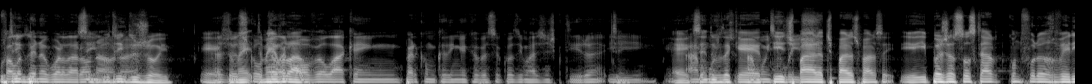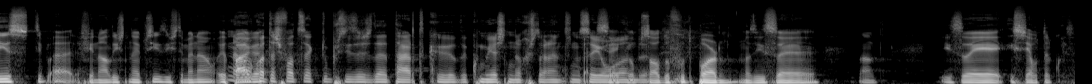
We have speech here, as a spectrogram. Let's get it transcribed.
O vale a pena do- guardar ou sim, não. o trigo é? do joio. É, Às também vezes com também o é telemóvel há quem perca um bocadinho a cabeça com as imagens que tira e É há que sem muito- dúvida que é tira, dispara, dispara, dispara. sei. E, e depois a pessoa, se calhar, quando for a rever isso, tipo, ah, afinal isto não é preciso, isto também não. Eu Não, pago. quantas fotos é que tu precisas da tarte que de comeste no restaurante, não sei Isso é aquele onde. pessoal do food porn, mas isso é. Pronto, isso é, isso é outra coisa.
